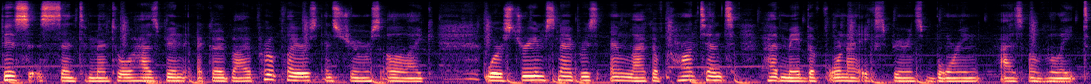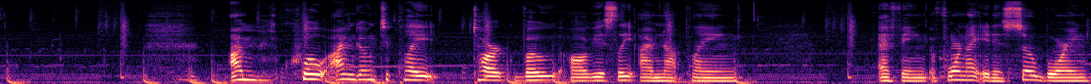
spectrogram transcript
This sentimental has been echoed by pro players and streamers alike, where stream snipers and lack of content have made the Fortnite experience boring as of late. I'm, quote, I'm going to play Tarkov, obviously, I'm not playing effing Fortnite. It is so boring.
